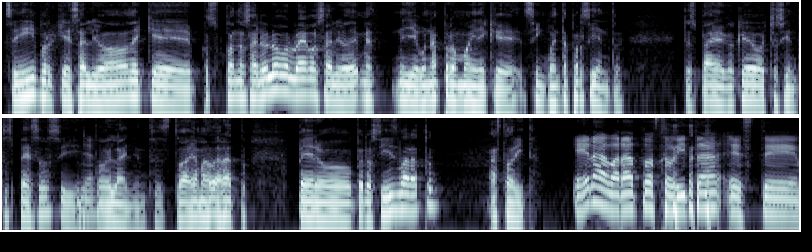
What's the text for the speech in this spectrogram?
Sí, porque salió de que, pues cuando salió luego, luego salió, de, me, llegó una promo ahí de que 50%. Entonces pagué creo que 800 pesos y todo el año. Entonces todavía más barato. Pero, pero sí es barato hasta ahorita. Era barato hasta ahorita. este,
